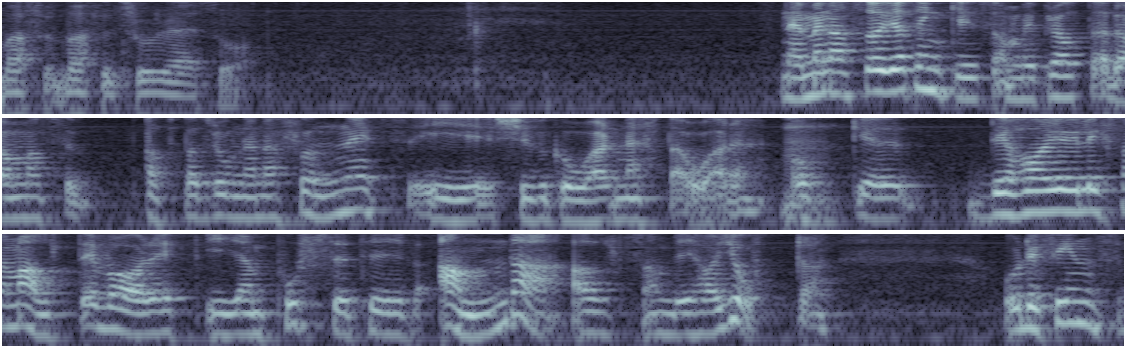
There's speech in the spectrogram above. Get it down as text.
varför, varför tror du det är så? Nej men alltså jag tänker som vi pratade om att, att patronerna har funnits i 20 år nästa år. Och eh, det har ju liksom alltid varit i en positiv anda allt som vi har gjort. Och det finns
